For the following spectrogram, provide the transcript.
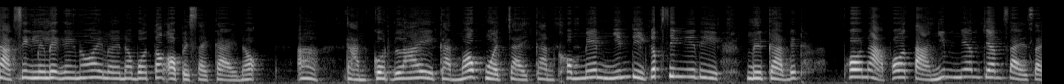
จากสิ่งเล็กๆน้อยๆเลยนะบ่ต้องเอาไปใส่ไก่เนาะ การกดไลค์การมอบหัวใจการคอมเมนต์ยินดีกับสิ่งดีๆหรือการได้พ่อหน้าพ่อตายิ้มแย้มแจ่มใสใส่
